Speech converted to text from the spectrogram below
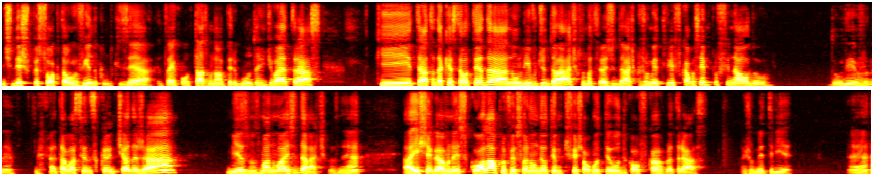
a gente deixa o pessoal que está ouvindo, que quiser entrar em contato, mandar uma pergunta, a gente vai atrás que trata da questão até da, no livro didático, no material didático, a geometria ficava sempre para o final do, do livro, né? Estava sendo escanteada já mesmo nos manuais didáticos, né? Aí chegava na escola, a professora não deu tempo de fechar o conteúdo, qual ficava para trás? A geometria. né?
